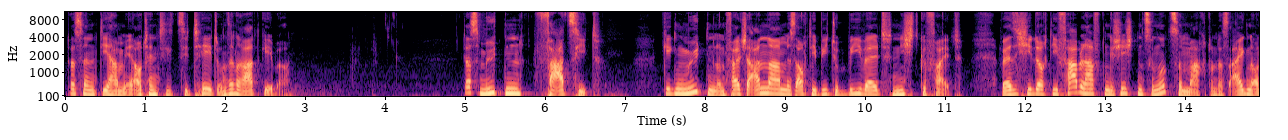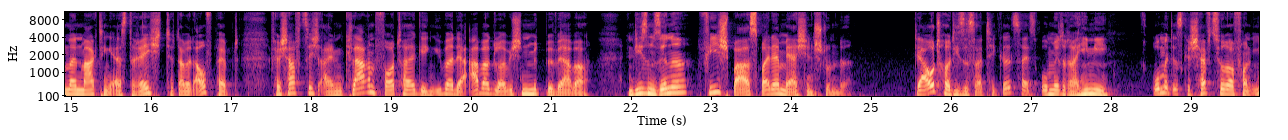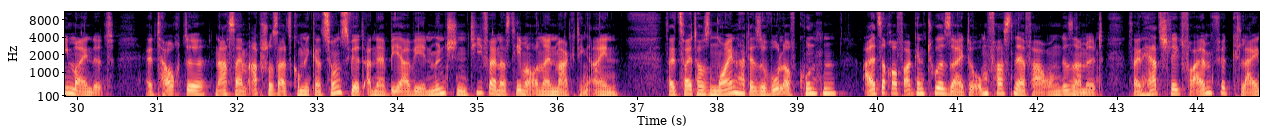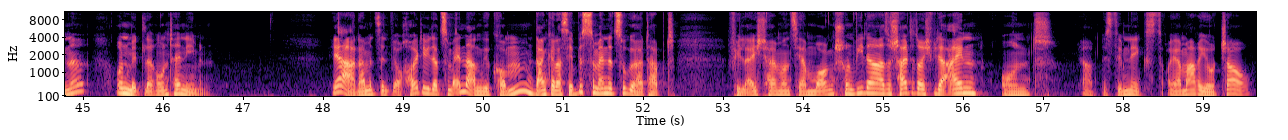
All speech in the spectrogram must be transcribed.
Das sind, die haben Authentizität und sind Ratgeber. Das Mythen-Fazit. Gegen Mythen und falsche Annahmen ist auch die B2B-Welt nicht gefeit. Wer sich jedoch die fabelhaften Geschichten zunutze macht und das eigene Online-Marketing erst recht damit aufpeppt, verschafft sich einen klaren Vorteil gegenüber der abergläubischen Mitbewerber. In diesem Sinne viel Spaß bei der Märchenstunde. Der Autor dieses Artikels heißt Omid Rahimi. Omid ist Geschäftsführer von eMinded. Er tauchte nach seinem Abschluss als Kommunikationswirt an der BAW in München tiefer in das Thema Online-Marketing ein. Seit 2009 hat er sowohl auf Kunden- als auch auf Agenturseite umfassende Erfahrungen gesammelt. Sein Herz schlägt vor allem für kleine und mittlere Unternehmen. Ja, damit sind wir auch heute wieder zum Ende angekommen. Danke, dass ihr bis zum Ende zugehört habt. Vielleicht hören wir uns ja morgen schon wieder, also schaltet euch wieder ein und ja, bis demnächst. Euer Mario, ciao.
